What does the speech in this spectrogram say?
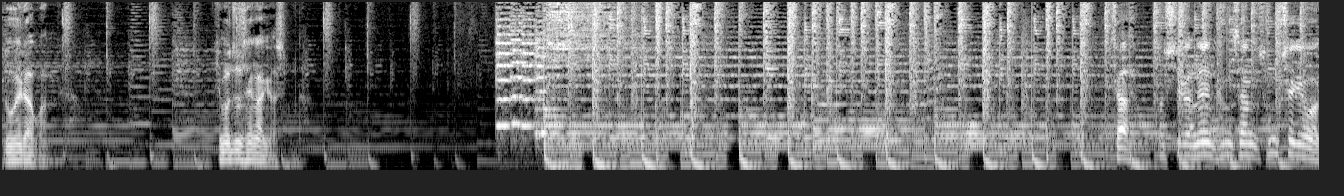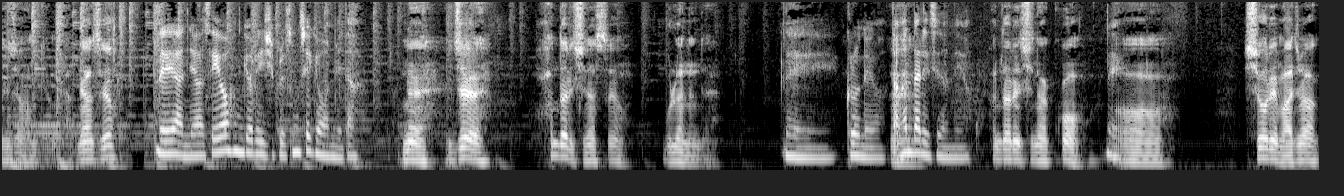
노예라고 합니다. 김호준 생각이었습니다. 자, 첫 시간은 항상 송채경화 기자와 함께합니다. 안녕하세요. 네, 안녕하세요. 한겨레 21 송채경화입니다. 네, 이제 한 달이 지났어요. 몰랐는데. 네, 그러네요. 딱한 네. 달이 지났네요. 한 달이 지났고, 네. 어, 10월의 마지막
